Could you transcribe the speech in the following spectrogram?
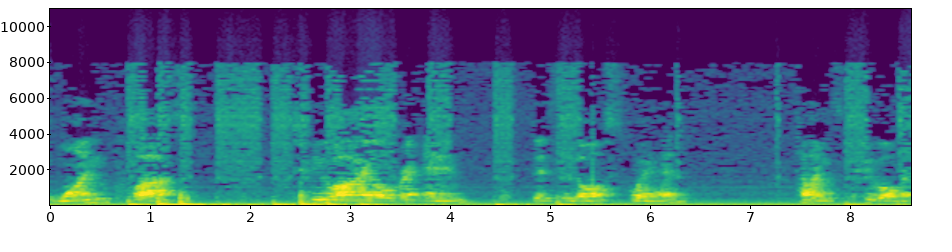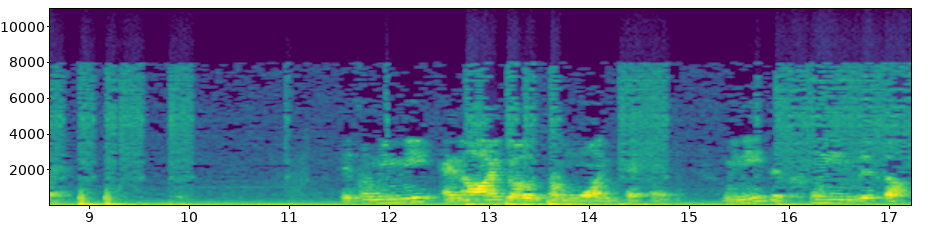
1 plus 2i over n, this is all squared, times 2 over n. Okay, so we need, and i goes from 1 to n. We need to clean this up.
